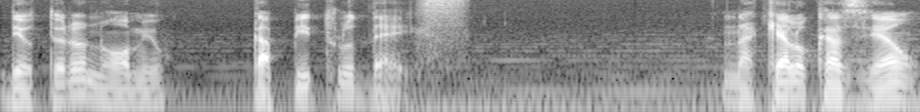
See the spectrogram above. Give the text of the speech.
Deuteronômio, capítulo 10 Naquela ocasião,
